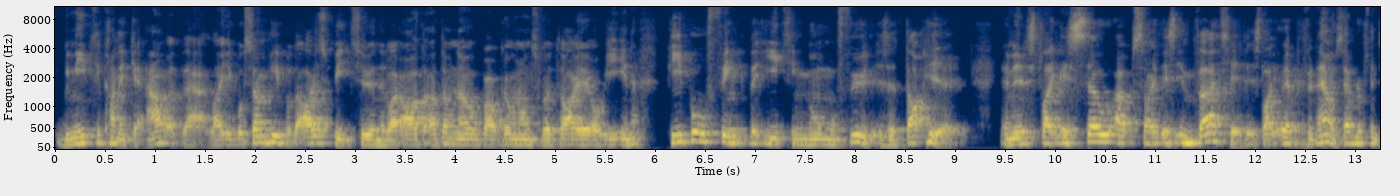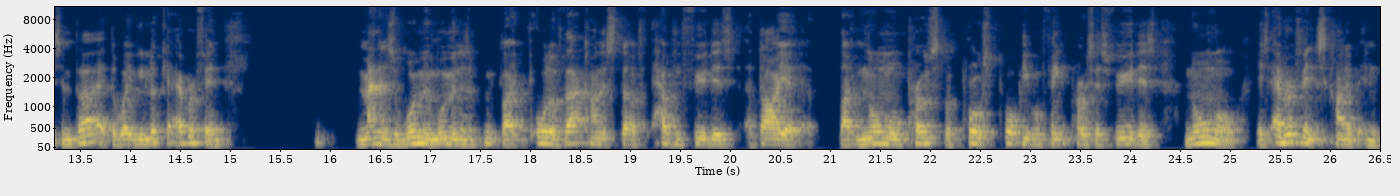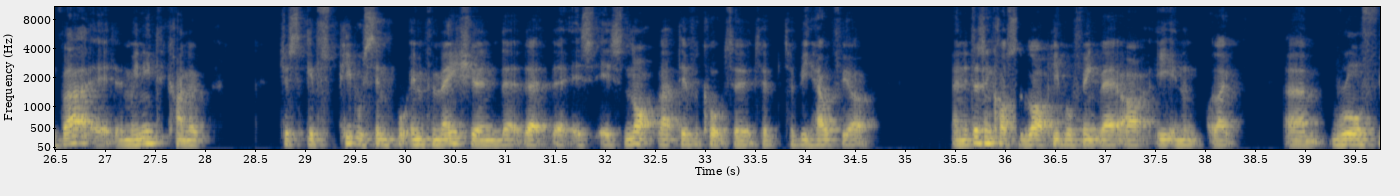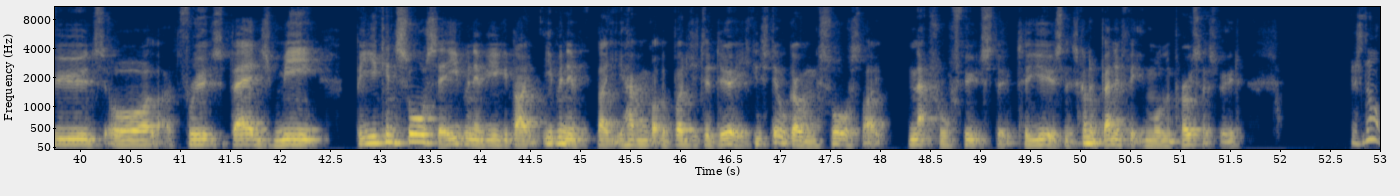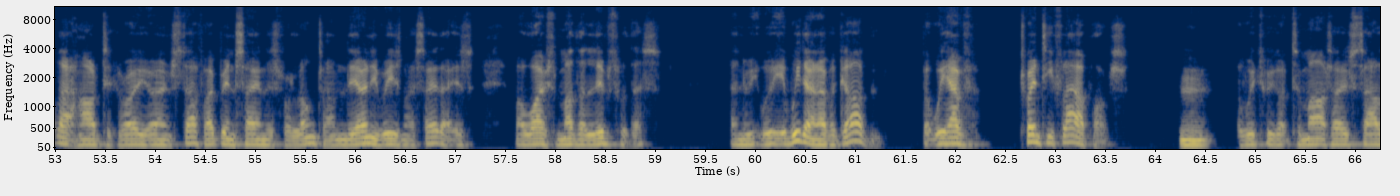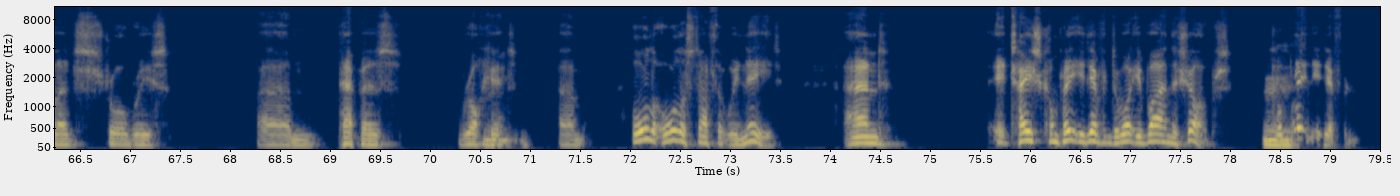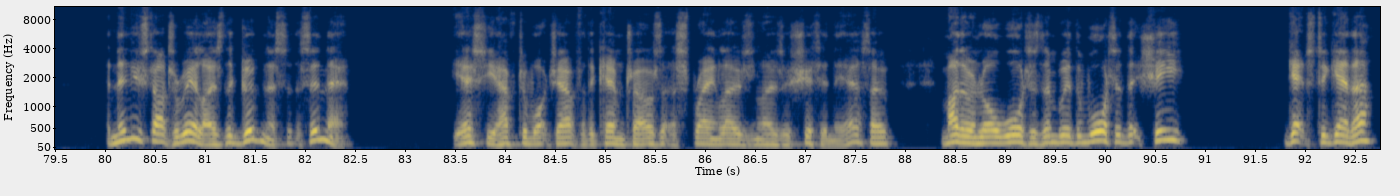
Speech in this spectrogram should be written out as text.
we need to kind of get out of that. Like, well, some people that I speak to, and they're like, "Oh, I don't know about going onto a diet or eating." People think that eating normal food is a diet, and it's like it's so upside, it's inverted. It's like everything else. Everything's inverted. The way we look at everything. Man is a woman, woman is a, like all of that kind of stuff. Healthy food is a diet. like normal process what people think processed food is normal is everything's kind of inverted and we need to kind of just gives people simple information that, that, that it's, it's not that difficult to, to to be healthier. And it doesn't cost a lot. People think they are eating like um, raw foods or like fruits veg meat but you can source it. Even if you like even if like you haven't got the budget to do it you can still go and source like natural foods to, to use and it's going to benefit you more than processed food. It's not that hard to grow your own stuff. I've been saying this for a long time. The only reason i say that is my wife's mother lives with us and we, we, we don't have a garden but we have 20 flower pots mm. of which we got tomatoes salads strawberries um, peppers rocket mm. um, all the, all the stuff that we need and it tastes completely different to what you buy in the shops mm. completely different. And then you start to realize the goodness that's in there. Yes, you have to watch out for the chemtrails that are spraying loads and loads of shit in the air. So, mother in law waters them with the water that she gets together.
